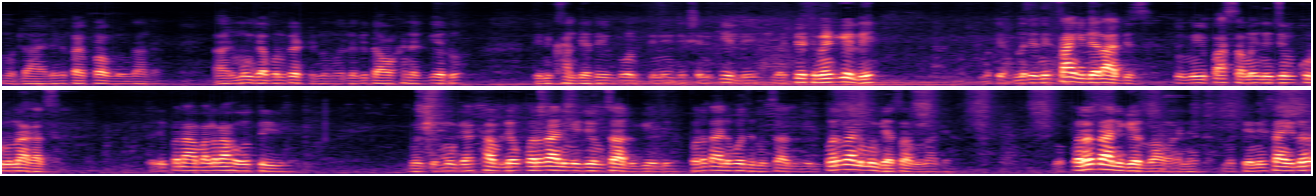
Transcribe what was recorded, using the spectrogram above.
म्हटलं आले काय प्रॉब्लेम झाला. आणि मुंग्या पण कंटिन्यू म्हटलं की दवाखान्यात गेलो. तिने खांद्यात एक दोन तीन इंजेक्शन केली. मग ट्रीटमेंट केली. मग तिथनं त्यांनी सांगितलेलं आधीच तुम्ही पाच सहा महिने जिम करू नकाच. तरी पण आम्हाला राहत मग ते मुंग्या थांबल्यावर परत आणि मी जिम चालू केली. परत आणि वजन चालू केली. परत आणि मुंग्या चालू झाल्या. मग परत आणि गेलो दवाखान्यात. मग त्यांनी सांगितलं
